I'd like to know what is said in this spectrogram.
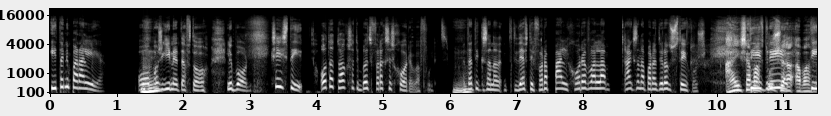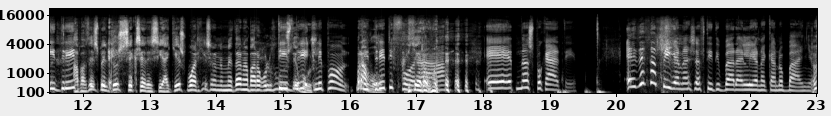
ήταν η παραλία. Όπω γίνεται αυτό; Λοιπόν, ξέρεις τι, όταν το άκουσα την πρώτη φορά, ξεσχόρευα φούλ. Μετά την ξανα... τη δεύτερη φορά πάλι χόρευα, αλλά άρχισα να παρατηρώ τους τοίχου. Α, είσαι από, αυτούς, από, από αυτές τις περιπτώσεις εξαιρεσιακές που άρχισαν μετά να παρακολουθούν τους τοίχου. Λοιπόν, Μπράβο. την τρίτη φορά. ε, να σου πω κάτι. Ε, δεν θα πήγαινα σε αυτή την παραλία να κάνω μπάνιο.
